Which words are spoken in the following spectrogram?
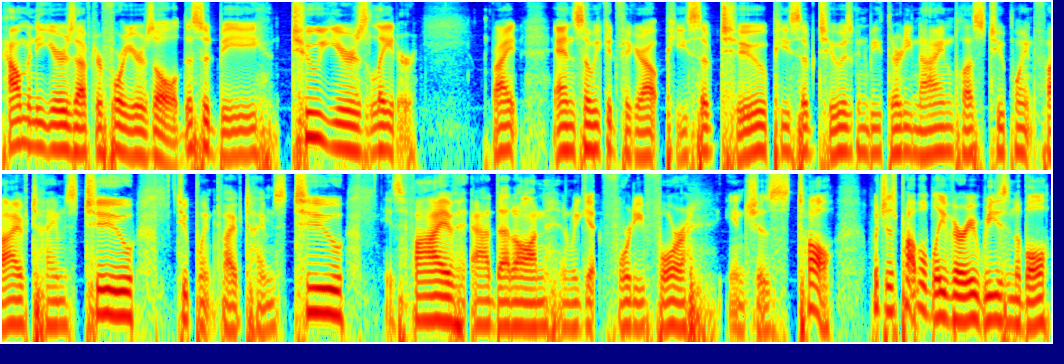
how many years after 4 years old? This would be 2 years later, right? And so we could figure out p sub 2. p sub 2 is going to be 39 plus 2.5 times 2. 2.5 times 2 is 5. Add that on, and we get 44 inches tall, which is probably very reasonable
